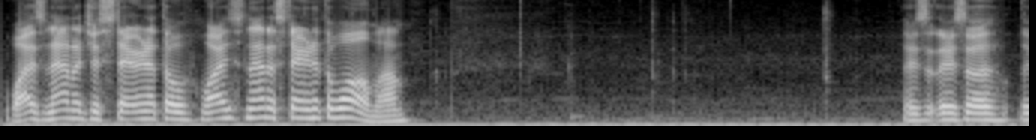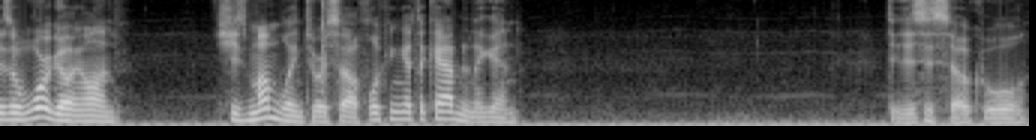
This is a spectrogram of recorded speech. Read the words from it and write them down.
Why is Nana just staring at the, why is Nana staring at the wall, Mom? There's, there's a, there's a war going on. She's mumbling to herself, looking at the cabinet again. Dude, this is so cool.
